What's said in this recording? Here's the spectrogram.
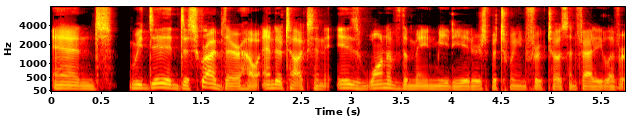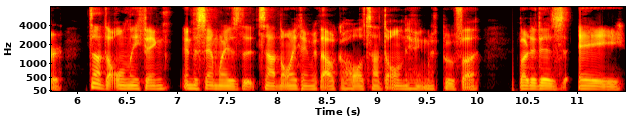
and we did describe there how endotoxin is one of the main mediators between fructose and fatty liver. It's not the only thing, in the same way as it's not the only thing with alcohol. It's not the only thing with PUFA, but it is a.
